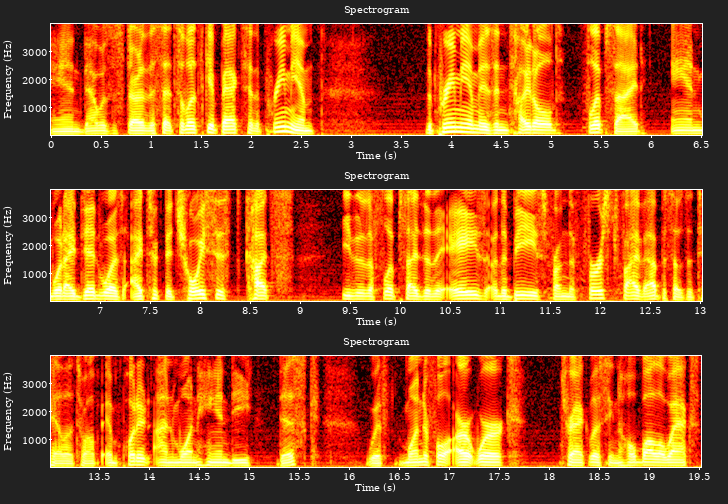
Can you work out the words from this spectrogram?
And that was the start of the set. So let's get back to the premium. The premium is entitled Flipside. And what I did was I took the choicest cuts, either the flip sides of the A's or the B's, from the first five episodes of Tale of 12 and put it on one handy disc with wonderful artwork, track listing, whole ball of wax,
